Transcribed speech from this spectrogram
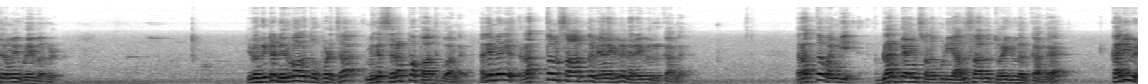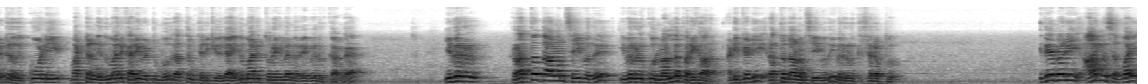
திறமை உடையவர்கள். இவங்ககிட்ட நிர்வாகத்தை ஒப்படைச்சா மிக சிறப்பாக பார்த்துக்குவாங்க அதே மாதிரி ரத்தம் சார்ந்த வேலைகளில் நிறைய பேர் இருக்காங்க. ரத்த வங்கி பிளட் பேங்க் சொல்லக்கூடிய அது சார்ந்த துறைகளில் இருக்காங்க. கறி வெட்டுறது கோழி மட்டன் இது மாதிரி கறி வெட்டும் போது ரத்தம் தெரிக்குது இல்லையா? இது மாதிரி துறைகளில் நிறைய பேர் இருக்காங்க. இவர்கள் இரத்த தானம் செய்வது இவர்களுக்கு ஒரு நல்ல பரிகாரம். அடிக்கடி இரத்த தானம் செய்வது இவர்களுக்கு சிறப்பு. இதே மாதிரி ஆறு செவ்வாய்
